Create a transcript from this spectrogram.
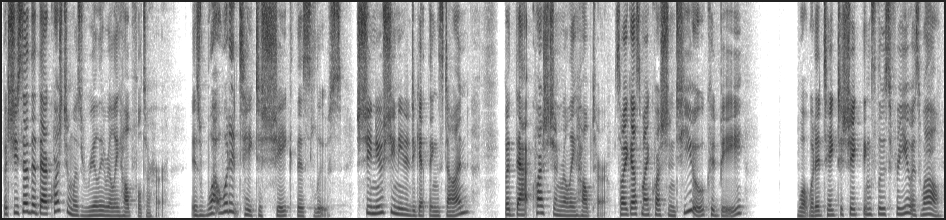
But she said that that question was really, really helpful to her. Is what would it take to shake this loose? She knew she needed to get things done, but that question really helped her. So I guess my question to you could be what would it take to shake things loose for you as well?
